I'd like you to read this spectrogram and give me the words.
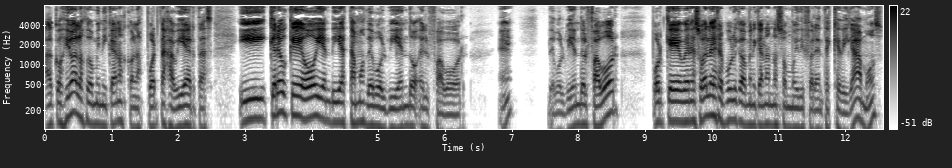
acogió a los dominicanos con las puertas abiertas y creo que hoy en día estamos devolviendo el favor, ¿eh? devolviendo el favor porque Venezuela y República Dominicana no son muy diferentes que digamos,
